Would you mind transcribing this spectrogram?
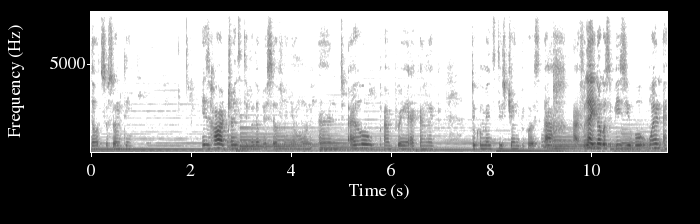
thoughts or something. It's hard trying to develop yourself on your own and i hope and pray i can like document this journey because ah i feel like it's not going to be easy but when i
